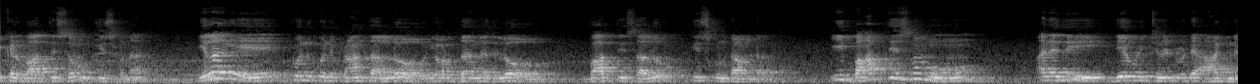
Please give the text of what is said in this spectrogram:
ఇక్కడ బాప్తిసం తీసుకున్నారు. ఇలాగే కొన్ని కొన్ని ప్రాంతాల్లో యోర్దాన్ నదిలో బాప్తిసాలు తీసుకుంటా ఉంటారు. ఈ బాప్తిస్మము అనేది దేవుడు ఇచ్చినటువంటి ఆజ్ఞ.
